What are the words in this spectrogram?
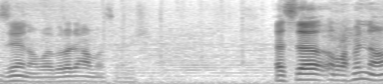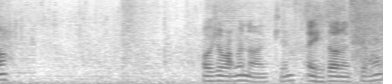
زين ما أسوي شيء. هسه نروح منها؟ أول شيء نروح منها يمكن. أي هذول نذكرهم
